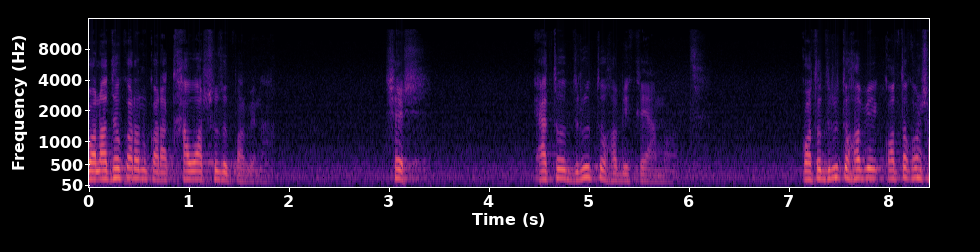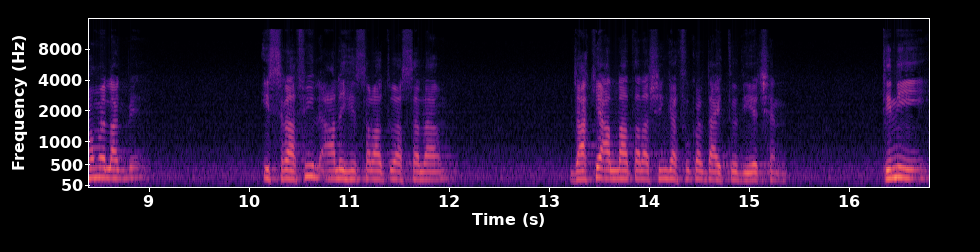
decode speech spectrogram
গলাধকরণ করা খাওয়ার সুযোগ পাবে না। শেষ। এত দ্রুত হবে কেয়ামত। কত দ্রুত হবে, কতক্ষণ সময় লাগবে? ইসরাফিল আলহি সালাতাম যাকে আল্লাহ তালা সিঙ্গা ফুকার দায়িত্ব দিয়েছেন, তিনি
